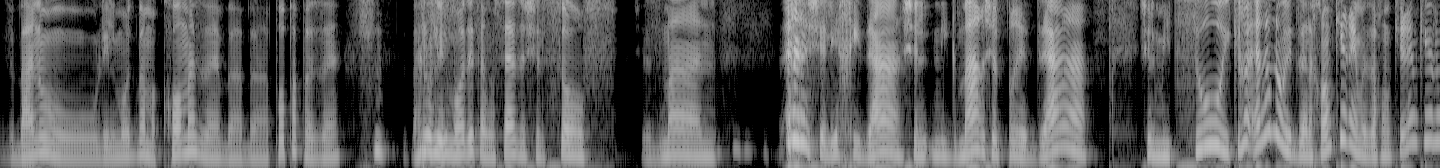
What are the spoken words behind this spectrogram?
ובאנו ללמוד במקום הזה, בפופ-אפ הזה, באנו ללמוד את הנושא הזה של סוף, של זמן, של יחידה, של נגמר, של פרידה, של מיצוי. כאילו, אין לנו את זה, אנחנו לא מכירים את זה, אנחנו מכירים כאילו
